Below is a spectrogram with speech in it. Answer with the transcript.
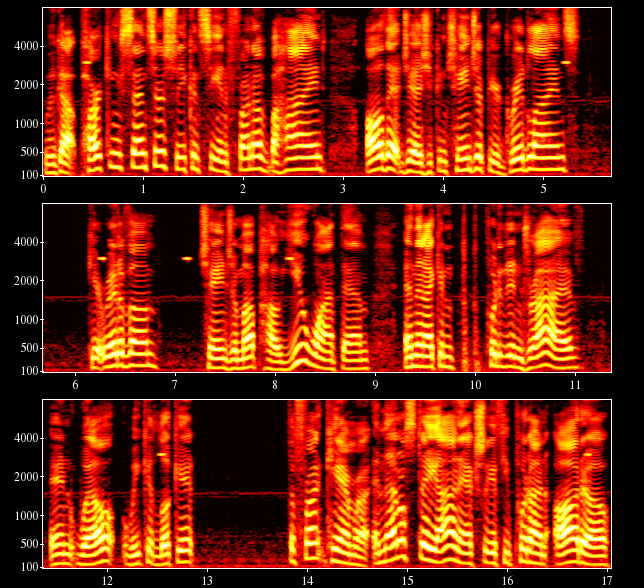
We've got parking sensors so you can see in front of, behind, all that jazz. You can change up your grid lines, get rid of them, change them up how you want them, and then I can put it in drive and well, we could look at the front camera and that'll stay on actually if you put on auto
